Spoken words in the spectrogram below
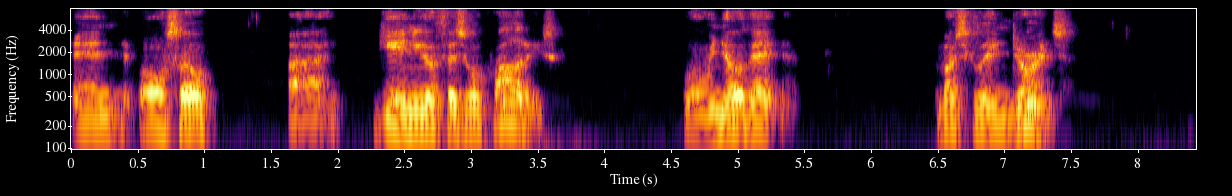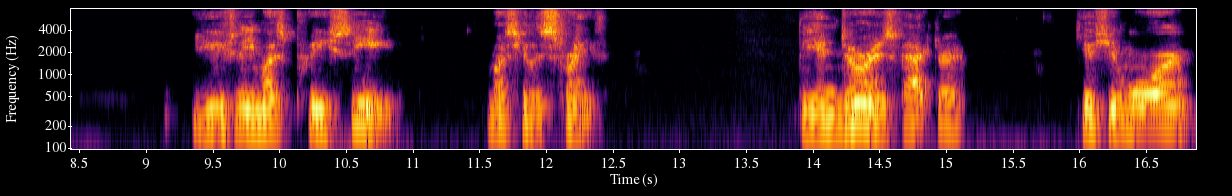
And also, uh, gaining your physical qualities. Well, we know that muscular endurance usually must precede muscular strength. The endurance factor gives you more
